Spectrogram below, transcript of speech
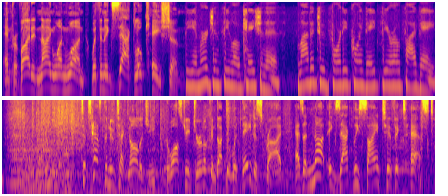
and provided 911 with an exact location. The emergency location is latitude 40.8058. To test the new technology, the Wall Street Journal conducted what they describe as a not exactly scientific test,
